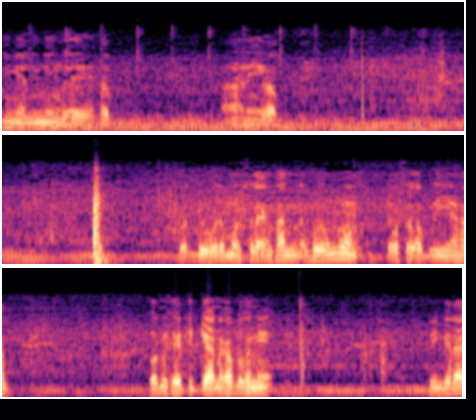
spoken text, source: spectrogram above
นิ่งๆนิ่งๆเลยครับ นี่ครับ รถอยู่ตำบลแสลงพันอำเภอม่วง จังหวัดสระบุรีนะครับ รถไม่เคยติดแก๊สนะครับรถคันนี้ วิ่งก็ได้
